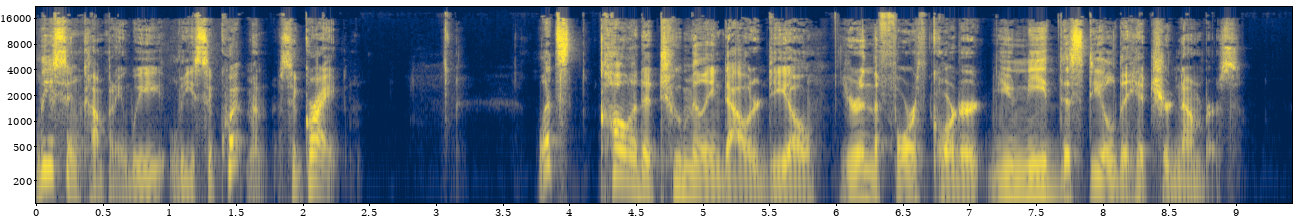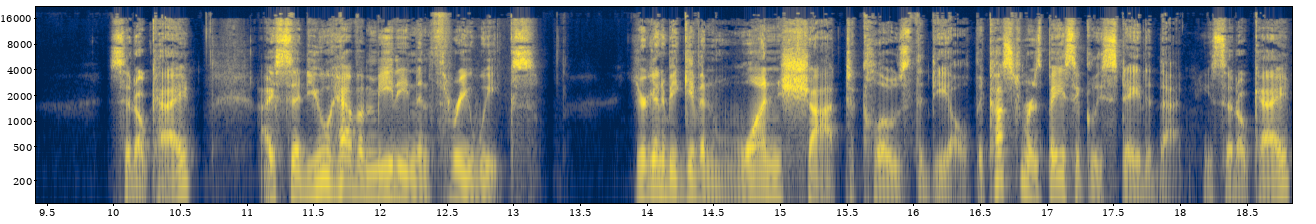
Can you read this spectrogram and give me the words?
leasing company. We lease equipment. I said, Great. Let's call it a $2 million deal. You're in the fourth quarter. You need this deal to hit your numbers. I said, Okay. I said, You have a meeting in three weeks you're going to be given one shot to close the deal. The customers basically stated that. He said, okay.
